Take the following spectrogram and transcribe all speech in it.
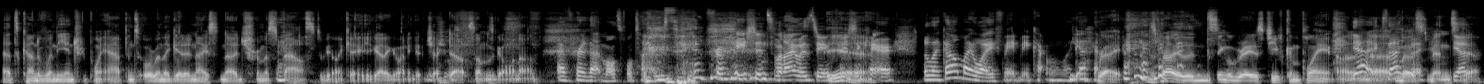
that's kind of when the entry point happens, or when they get a nice nudge from a spouse to be like, "Hey, you got to go in and get checked out. Something's going on." I've heard that multiple times from patients when I was doing Yeah. patient care. They're like, "Oh, my wife made me come." I'm like, Yeah. "Okay." Right. It's probably the single greatest chief complaint on Yeah, uh, exactly. most men's. Yep,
